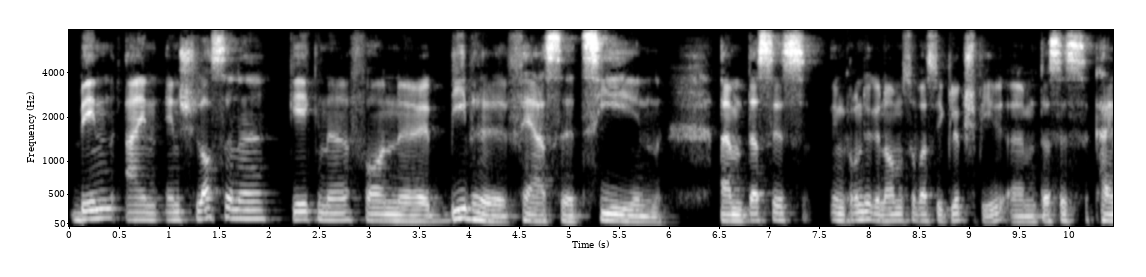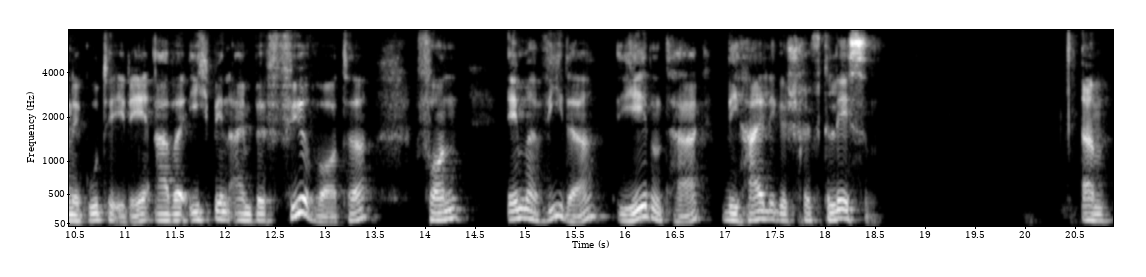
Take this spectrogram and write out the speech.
bin ein entschlossener Gegner von äh, Bibelverse ziehen. Ähm, das ist im Grunde genommen sowas wie Glücksspiel. Ähm, das ist keine gute Idee. Aber ich bin ein Befürworter von immer wieder, jeden Tag die Heilige Schrift lesen. Ähm,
